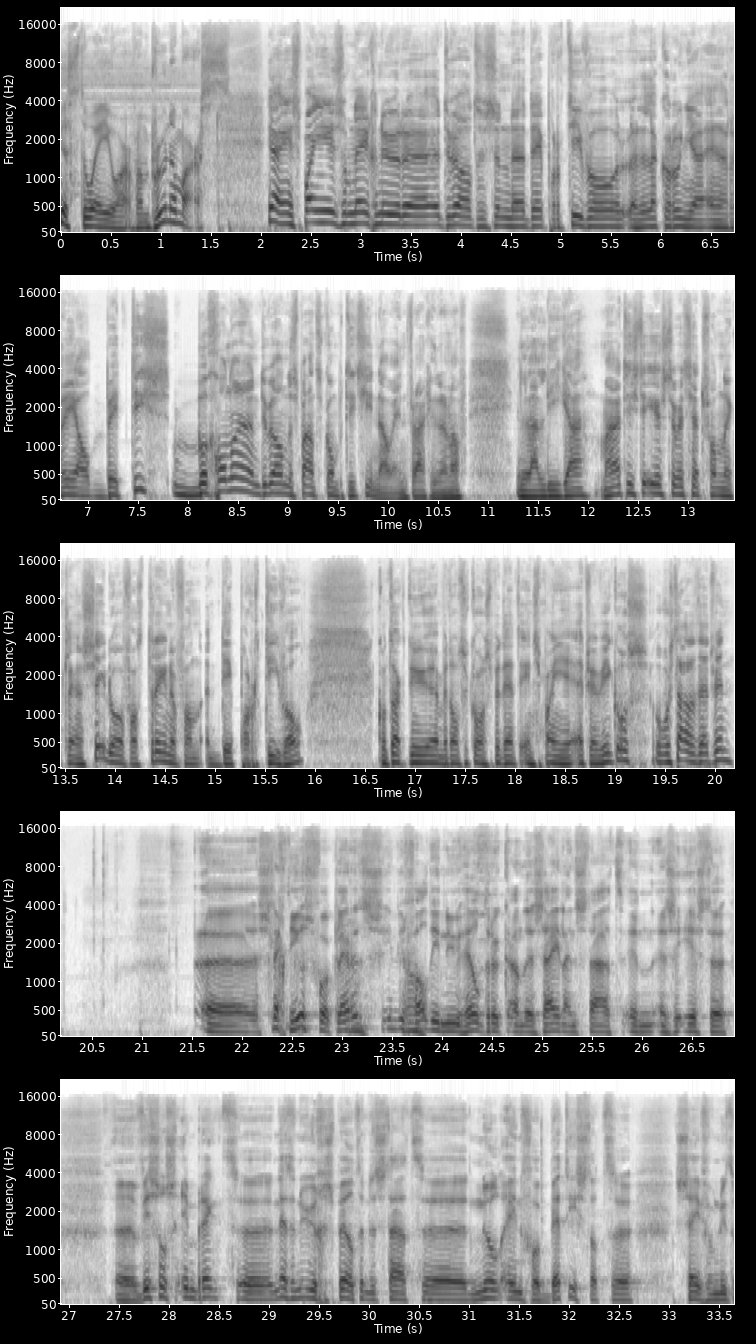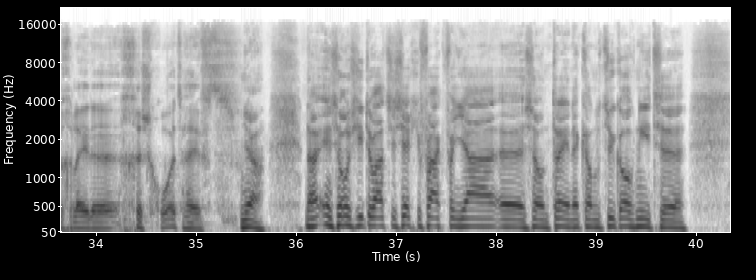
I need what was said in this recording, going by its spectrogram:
Just the way you are van Bruno Mars. Ja, in Spanje is om 9 uur eh, het duel tussen eh, Deportivo La Coruña en Real Betis begonnen. Een duel in de Spaanse competitie. Nou, en vraag je dan af, in La Liga. Maar het is de eerste wedstrijd van eh, Clarence Seedorf als trainer van Deportivo. Contact nu eh, met onze correspondent in Spanje, Edwin Winkels. Hoe staat het, Edwin? Eh, slecht nieuws voor Clarence in ieder geval. Die nu heel druk aan de zijlijn staat en, en zijn eerste eh, wissels inbrengt. Eh, net een uur gespeeld en het staat eh 0-1 voor Betis. Dat eh, zeven minuten geleden gescoord heeft. Ja, nou in zo'n situatie zeg je vaak van... ja, eh, zo'n trainer kan natuurlijk ook niet eh,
